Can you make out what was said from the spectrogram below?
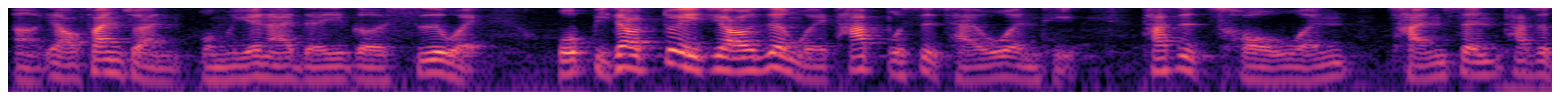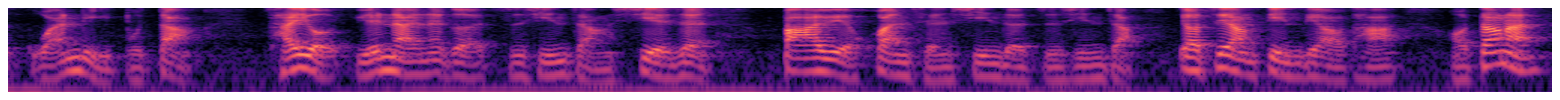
呃要翻转我们原来的一个思维。我比较对焦认为它不是财务问题，它是丑闻缠身，它是管理不当，才有原来那个执行长卸任，八月换成新的执行长，要这样定掉它哦。当然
